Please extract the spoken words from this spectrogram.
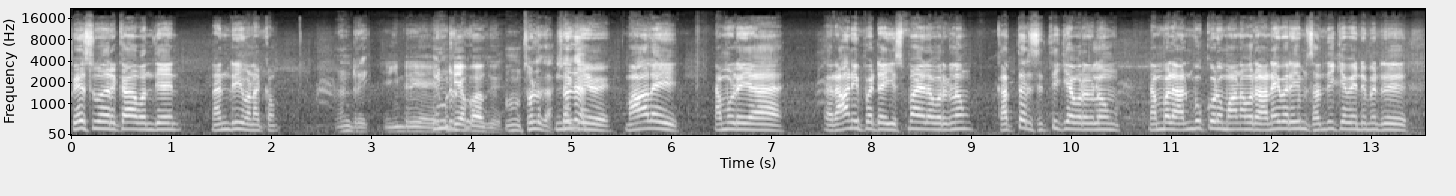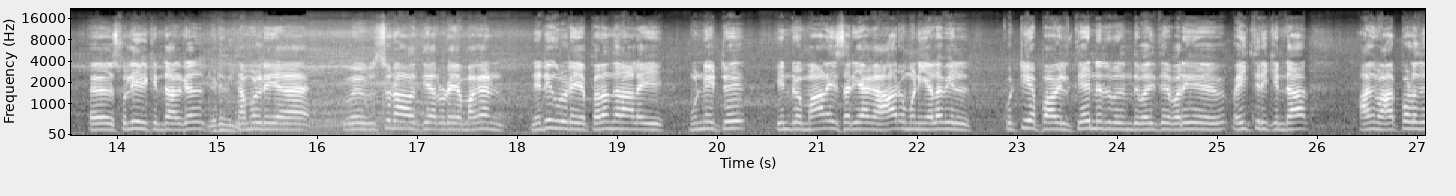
பேசுவதற்காக வந்தேன். நன்றி வணக்கம். நன்றி. இன்றைய சொல்லுங்க. இன்றைக்கு மாலை நம்முடைய ராணிப்பேட்டை இஸ்மாயில் அவர்களும் கத்தர் சித்திக்கு அவர்களும் நம்ம அன்புக்கூட மாணவர் அனைவரையும் சந்திக்க வேண்டும் என்று சொல்லியிருக்கின்றார்கள். நம்மளுடைய விஸ்வநாதத்தியாருடைய மகன் நெடுங்களுடைய பிறந்த நாளை முன்னிட்டு இன்று மாலை சரியாக ஆறு மணி அளவில் குட்டியப்பாவில் தேநீர் விருந்து வைத்து வரு வைத்திருக்கின்றார். அது அப்பொழுது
